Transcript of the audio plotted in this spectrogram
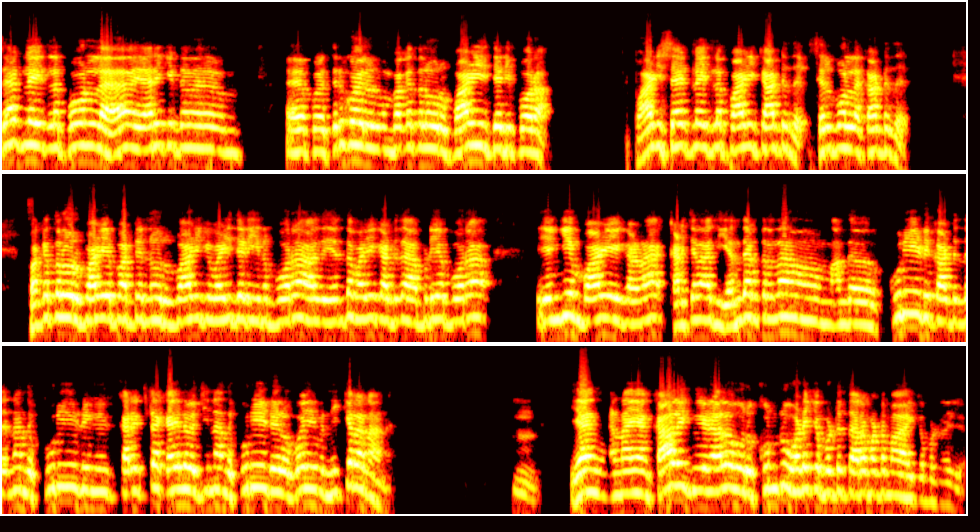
சேட்டலைட்ல போன்ல இறக்கிட்டு இப்ப திருக்கோயிலூருக்கு பக்கத்துல ஒரு பாழியை தேடி போறான். பாழி சேட்டலைட்ல பாழி காட்டுது செல்போன்ல காட்டுது. பக்கத்துல ஒரு பாழியை பாட்டு இன்னொரு பாழிக்கு வழி தேடிக்கின்னு போறா அது எந்த வழி காட்டுதோ அப்படியே போறா. எங்கேயும் பாழியை காணா கிடைச்சா அது எந்த இடத்துல தான் அந்த குறியீடு காட்டுதுன்னா அந்த குறியீடு கரெக்டா கையில வச்சுன்னா அந்த குறியீடுல போய் நிக்கிறேன் நான். என் நான் என் காலுக்கு கீழால ஒரு குன்று உடைக்கப்பட்டு தரமட்டமா வைக்கப்பட்டிருக்கு.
